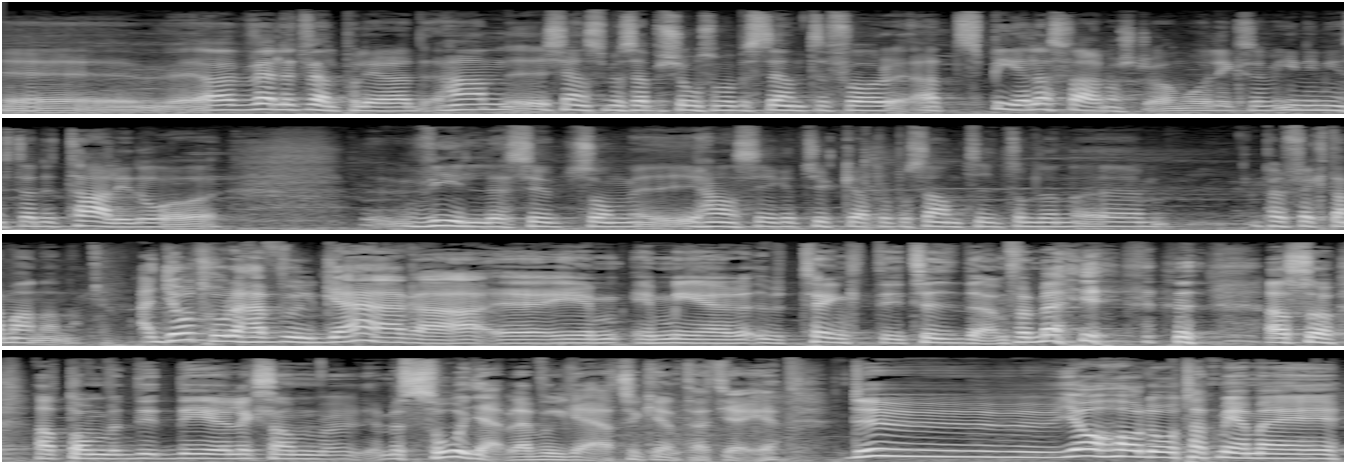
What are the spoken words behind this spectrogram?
Eh, väldigt välpolerad. Han känns som en person som har bestämt sig för att spela svärmorsdröm och liksom in i minsta detalj då vill se ut som, i hans eget tycke, apropå samtid, som den eh, perfekta mannen? Jag tror det här vulgära eh, är, är, mer uttänkt i tiden. För mig, alltså att de, det, det, är liksom, men så jävla vulgärt tycker jag inte att jag är. Du, jag har då tagit med mig,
